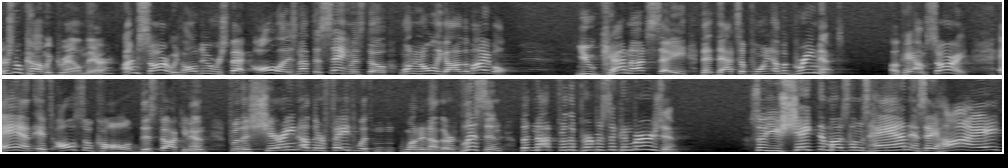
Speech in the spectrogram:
There's no common ground there. I'm sorry, with all due respect, Allah is not the same as the one and only God of the Bible. You cannot say that that's a point of agreement. Okay, I'm sorry. And it's also called, this document, for the sharing of their faith with one another, listen, but not for the purpose of conversion. So you shake the Muslim's hand and say, hi,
